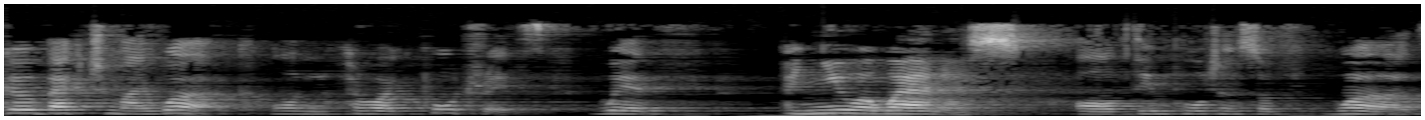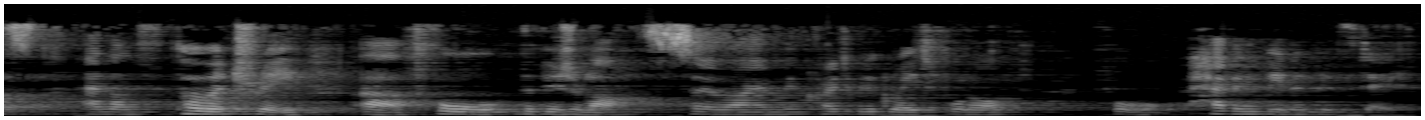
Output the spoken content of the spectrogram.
go back to my work on heroic portraits with a new awareness of the importance of words and of poetry uh, for the visual arts. So I am incredibly grateful of, for having been at this day.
